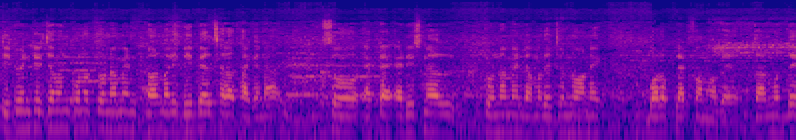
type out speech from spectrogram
টি টোয়েন্টির যেমন কোনো টুর্নামেন্ট নর্মালি বিপিএল ছাড়া থাকে না। সো একটা অ্যাডিশনাল টুর্নামেন্ট আমাদের জন্য অনেক বড় প্ল্যাটফর্ম হবে। তার মধ্যে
